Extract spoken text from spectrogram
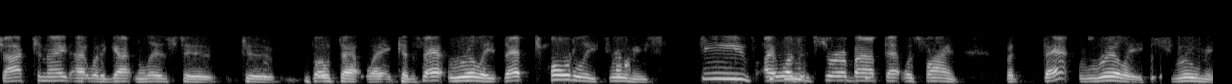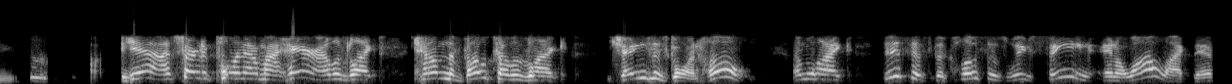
shock tonight, I would have gotten Liz to to vote that way because that really that totally threw me. Steve, I wasn't sure about that was fine, but that really threw me. Yeah, I started pulling out my hair. I was like counting the votes. I was like, James is going home. I'm like, this is the closest we've seen in a while like this.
